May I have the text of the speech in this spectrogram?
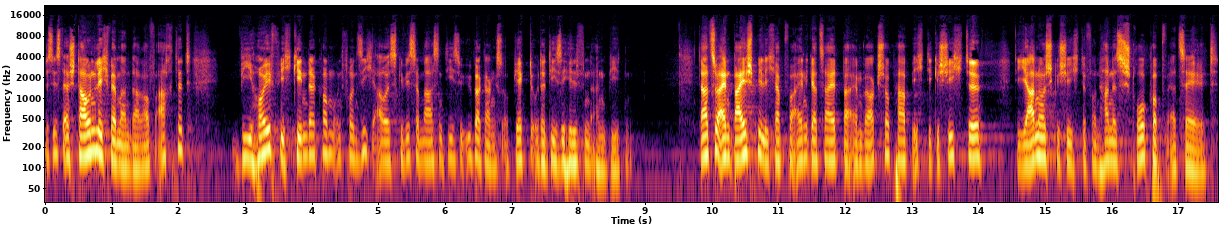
Es ist erstaunlich, wenn man darauf achtet, wie häufig Kinder kommen und von sich aus gewissermaßen diese Übergangsobjekte oder diese Hilfen anbieten. Dazu ein Beispiel. Ich habe vor einiger Zeit bei einem Workshop habe ich die Geschichte, die Janosch-Geschichte von Hannes Strohkopf erzählt.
